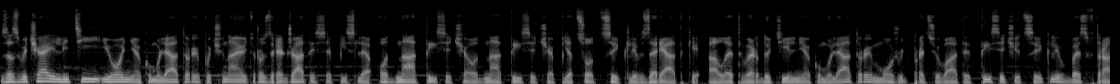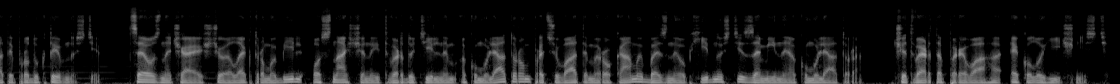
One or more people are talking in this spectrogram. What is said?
Зазвичай літій іонні акумулятори починають розряджатися після 1000-1500 циклів зарядки, але твердотільні акумулятори можуть працювати тисячі циклів без втрати продуктивності. Це означає, що електромобіль, оснащений твердотільним акумулятором, працюватиме роками без необхідності заміни акумулятора. Четверта перевага екологічність.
